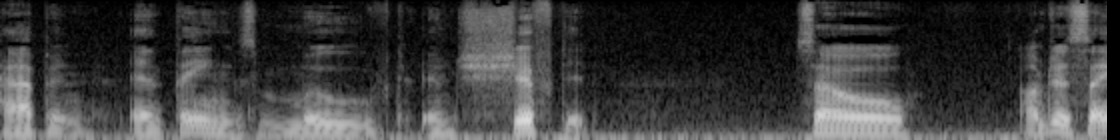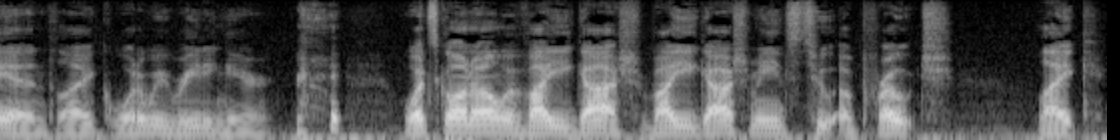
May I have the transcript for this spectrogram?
happened and things moved and shifted. So I'm just saying, like, what are we reading here? What's going on with Vayigash? Vayigash means to approach, like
